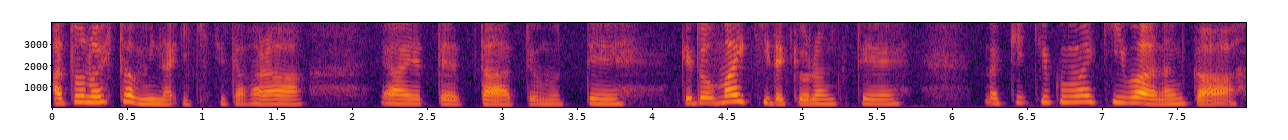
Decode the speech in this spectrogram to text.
後の人はみんな生きてたからいややったやったって思ってけどマイキーだけおらんくてだ結局マイキーはなんか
